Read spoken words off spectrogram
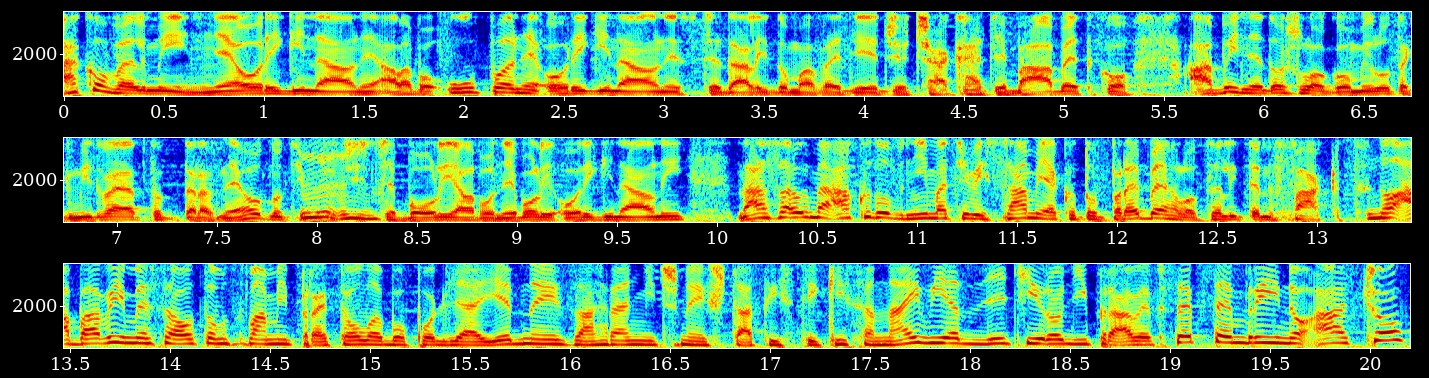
Ako veľmi neoriginálne alebo úplne originálne ste dali doma vedieť, že čakáte bábetko, aby nedošlo k omilu, tak my dvaja to teraz nehodnotíme, či ste boli alebo neboli originálni. Nás zaujíma, ako to vnímate vy sami, ako to prebehlo, celý ten fakt. No a bavíme sa o tom s vami preto, lebo podľa jednej zahraničnej štatistiky sa najviac detí rodí práve v septembri. No a čo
